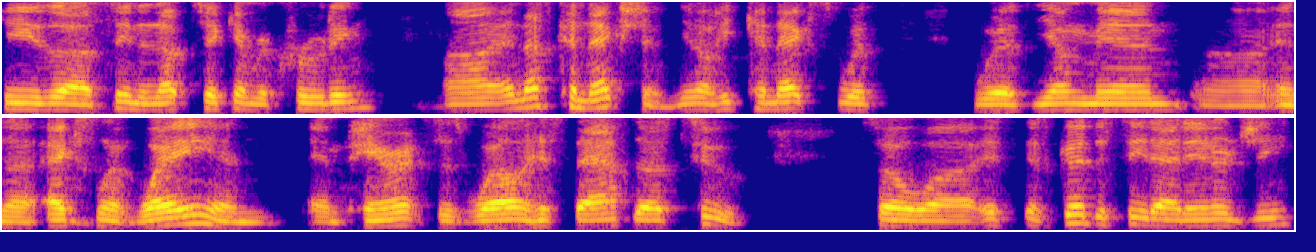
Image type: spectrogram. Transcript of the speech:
he's uh, seen an uptick in recruiting, uh, and that's connection. You know, he connects with with young men uh, in an excellent way and, and parents as well. And his staff does too. So uh, it's, it's good to see that energy.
